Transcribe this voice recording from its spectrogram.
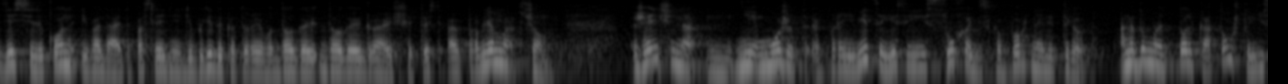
Здесь силикон и вода. Это последние гибриды, которые вот долго, долгоиграющие. То есть а проблема в чем? Женщина не может проявиться, если ей сухо, дискомфортно или трет. Она думает только о том, что ей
